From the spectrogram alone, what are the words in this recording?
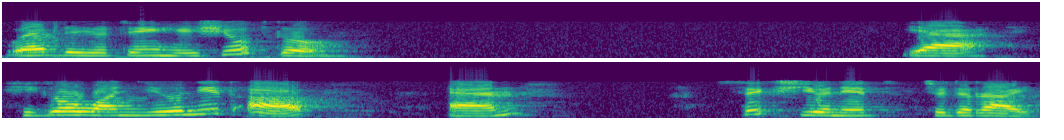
Where do you think he should go? Yeah, he go one unit up and six units to the right.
